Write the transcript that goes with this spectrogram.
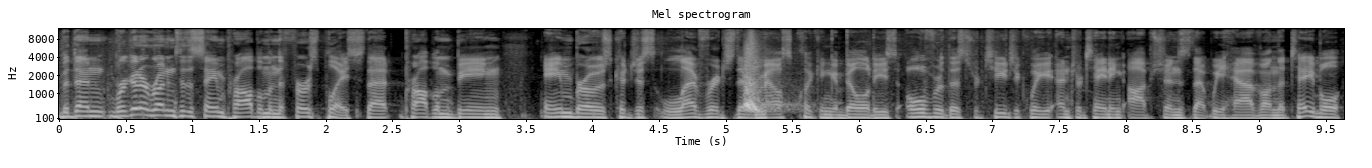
but then we're going to run into the same problem in the first place. That problem being aim bros could just leverage their mouse clicking abilities over the strategically entertaining options that we have on the table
